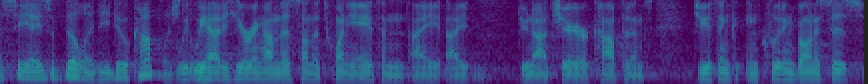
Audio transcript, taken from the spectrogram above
SCA's ability to accomplish We, that. we had a hearing on this on the 28th, and I, I do not share your confidence. Do you think including bonuses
